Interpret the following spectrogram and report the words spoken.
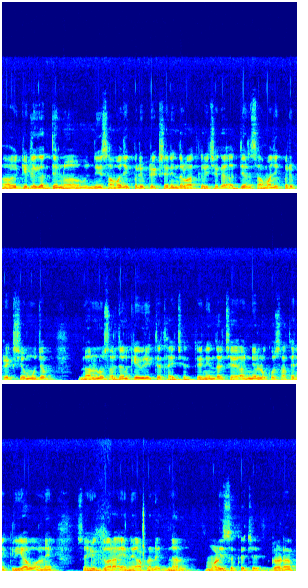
હવે કેટલીક અધ્યયનોની સામાજિક પરિપ્રેક્ષ્યની અંદર વાત કરી છે કે અધ્યયન સામાજિક પરિપ્રેક્ષ્ય મુજબ જ્ઞાનનું સર્જન કેવી રીતે થાય છે? તેની અંદર છે, અન્ય લોકો સાથેની ક્રિયાઓ અને સહયોગ દ્વારા એને આપણને જ્ઞાન મળી શકે છે. ઘણા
